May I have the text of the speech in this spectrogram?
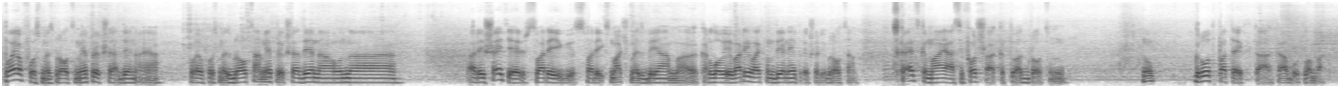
Playoffs mēs braucam iepriekšējā dienā. Jā. Playoffs mēs braucām iepriekšējā dienā. Un, uh, arī šeit ja ir svarīgi, svarīgs mačs. Mēs bijām uh, Karlovī arī laikam dienu iepriekš arī braucām. Skaidrs, ka mājās ir foršāk, kad tu atbrauc. Un, nu, grūti pateikt, kā, kā būtu labāk.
